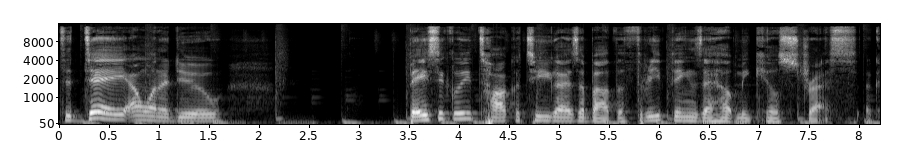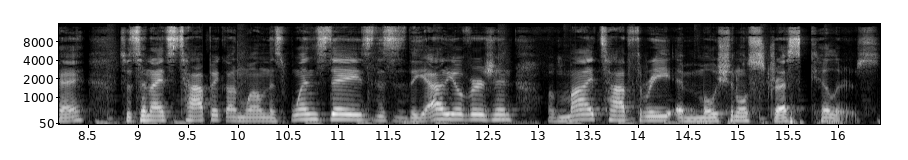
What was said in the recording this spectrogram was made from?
Today, I want to do basically talk to you guys about the three things that help me kill stress. Okay, so tonight's topic on Wellness Wednesdays this is the audio version of my top three emotional stress killers.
